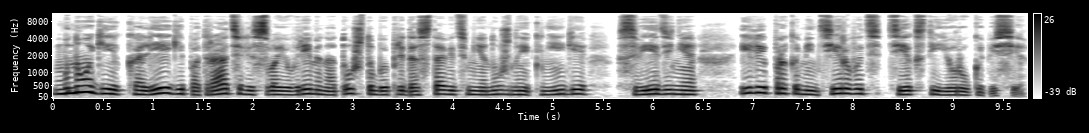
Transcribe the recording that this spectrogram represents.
Многие коллеги потратили свое время на то, чтобы предоставить мне нужные книги, сведения или прокомментировать текст ее рукописи.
